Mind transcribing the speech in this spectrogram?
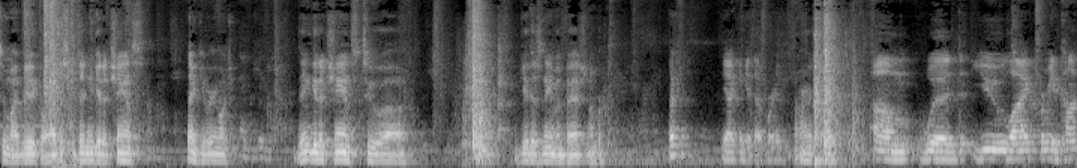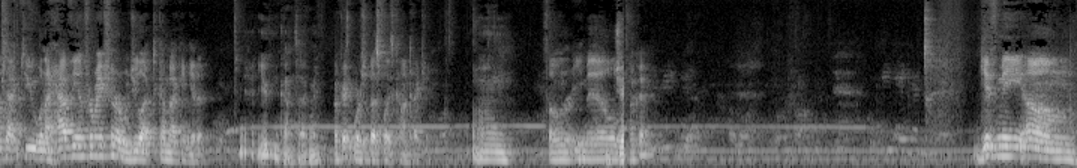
to my vehicle. I just didn't get a chance. Thank you very much. Thank you. Didn't get a chance to uh, get his name and badge number. Okay. Yeah, I can get that for you. All right. So Um, would you like for me to contact you when I have the information, or would you like to come back and get it? yeah, you can contact me. Okay. Where's the best place to contact you? Um, Phone or email? J- Okay. Give me um,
